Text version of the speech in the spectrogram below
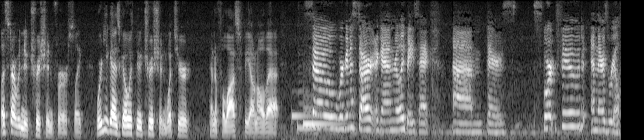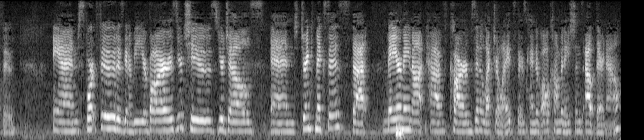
let's start with nutrition first. Like, where do you guys go with nutrition? What's your kind of philosophy on all that? So we're gonna start again, really basic. Um, there's sport food and there's real food. And sport food is gonna be your bars, your chews, your gels, and drink mixes that may or may not have carbs and electrolytes. There's kind of all combinations out there now.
